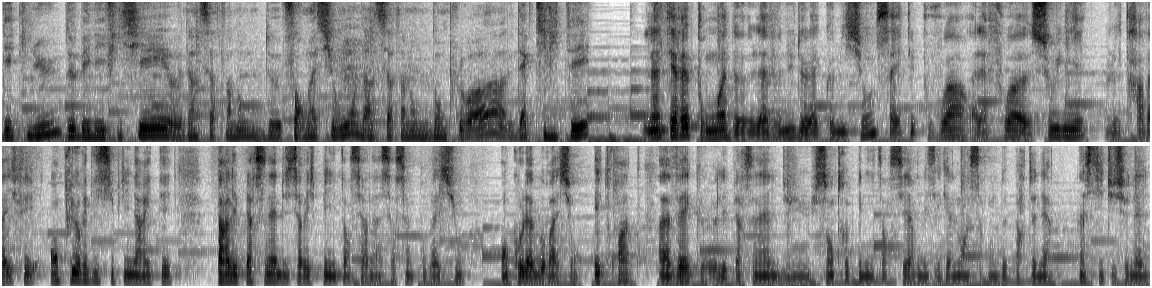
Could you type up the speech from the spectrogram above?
détenus de bénéficier euh, d'un certain nombre de formations, d'un certain nombre d'emplois, d'activités. L'intérêt pour moi de la venue de la commission, ça a été pouvoir à la fois souligner le travail fait en pluridisciplinarité par les personnels du service pénitentiaire d'insertion et de probation en collaboration étroite avec les personnels du centre pénitentiaire, mais également un certain nombre de partenaires institutionnels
